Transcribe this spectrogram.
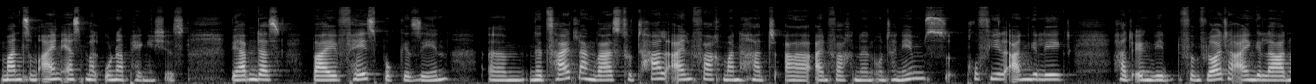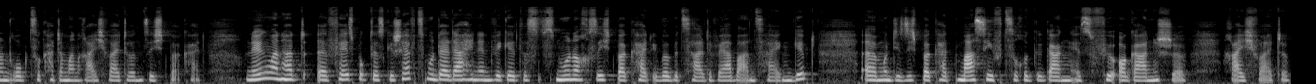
man zum einen erstmal unabhängig ist. Wir haben das bei Facebook gesehen. Ähm, eine Zeit lang war es total einfach. Man hat äh, einfach ein Unternehmensprofil angelegt hat irgendwie fünf Leute eingeladen und ruckzuck hatte man Reichweite und Sichtbarkeit. Und irgendwann hat äh, Facebook das Geschäftsmodell dahin entwickelt, dass es nur noch Sichtbarkeit über bezahlte Werbeanzeigen gibt ähm, und die Sichtbarkeit massiv zurückgegangen ist für organische Reichweite.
